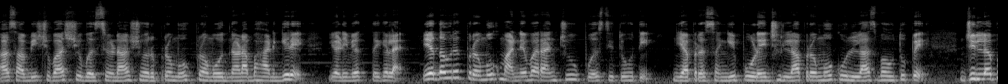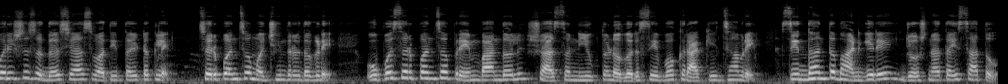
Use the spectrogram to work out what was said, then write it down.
असा विश्वास शिवसेना शहर प्रमुख प्रमोद नाना भानगिरे यांनी व्यक्त केलाय. या दौऱ्यात प्रमुख मान्यवरांची उपस्थिती होती. या प्रसंगी पुणे जिल्हा प्रमुख उल्हास भाऊतुपे जिल्हा परिषद सदस्या स्वाती टकले सरपंच मच्छिंद्र दगडे उपसरपंच प्रेम बांदल शासन नियुक्त नगरसेवक राकेश झांबरे सिद्धांत भांडगिरे जोशनाताई सातव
